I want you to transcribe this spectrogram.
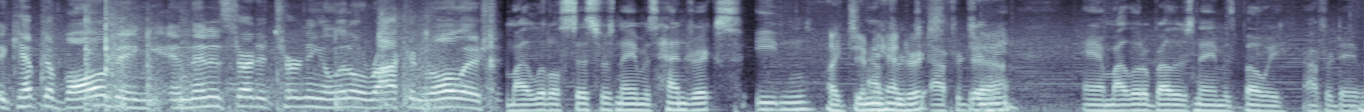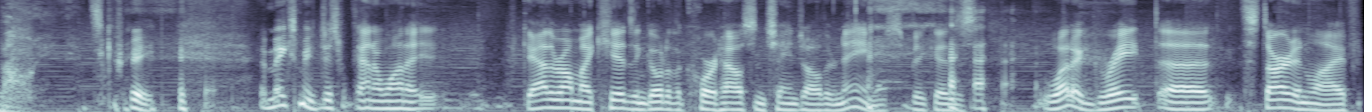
it kept evolving, and then it started turning a little rock and rollish. My little sister's name is Hendrix Eaton, Like Jimi after, Hendrix? after Jimi, Yeah. and my little brother's name is Bowie after David. That's great. it makes me just kind of want to gather all my kids and go to the courthouse and change all their names because what a great uh, start in life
